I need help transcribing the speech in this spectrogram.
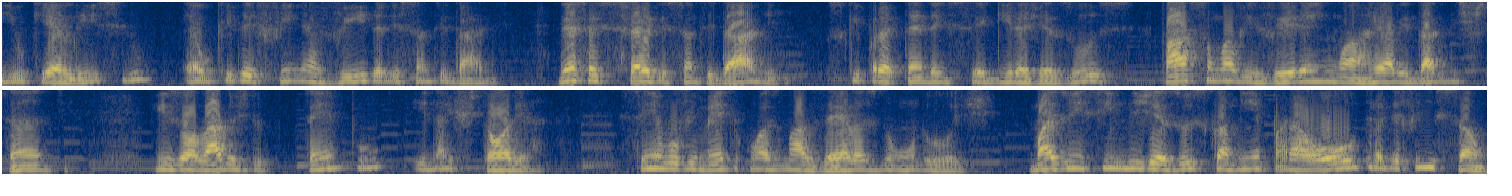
e o que é lícito é o que define a vida de santidade. Nessa esfera de santidade, os que pretendem seguir a Jesus passam a viver em uma realidade distante, isolados do tempo e da história sem envolvimento com as mazelas do mundo hoje. Mas o ensino de Jesus caminha para outra definição.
